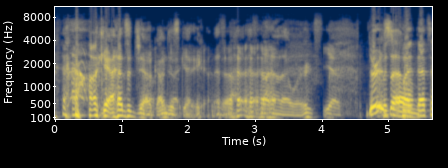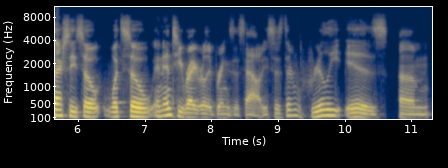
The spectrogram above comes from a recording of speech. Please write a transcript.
okay, that's a joke. No, I'm just kidding. yeah. That's, not, that's not how that works. yes, there is. but, is, but um, that's actually so. What's so? And N.T. Wright really brings this out. He says there really is um,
